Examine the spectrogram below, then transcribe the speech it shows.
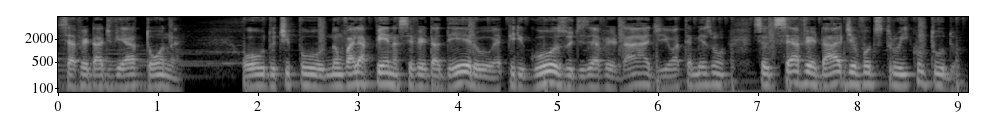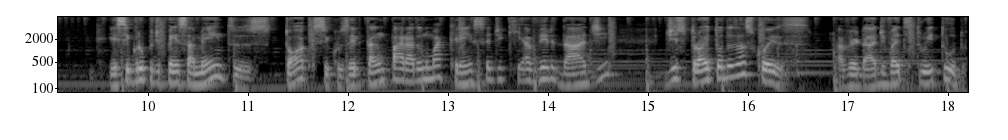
se a verdade vier à tona ou do tipo, não vale a pena ser verdadeiro, é perigoso dizer a verdade, ou até mesmo se eu disser a verdade eu vou destruir com tudo. Esse grupo de pensamentos tóxicos, ele está amparado numa crença de que a verdade destrói todas as coisas. A verdade vai destruir tudo.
